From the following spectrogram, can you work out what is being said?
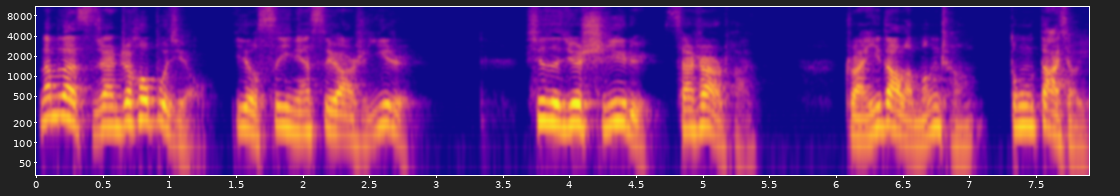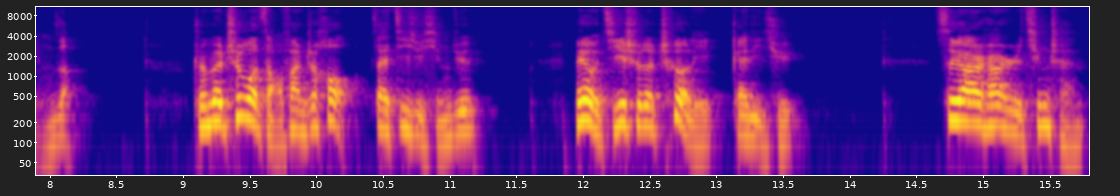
那么，在此战之后不久，一九四一年四月二十一日，新四军十一旅三十二团转移到了蒙城东大小营子，准备吃过早饭之后再继续行军，没有及时的撤离该地区。四月二十二日清晨，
